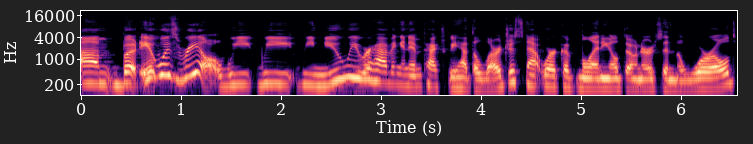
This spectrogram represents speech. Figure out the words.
Um, but it was real. We we we knew we were having an impact. We had the largest network of millennial donors in the world.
